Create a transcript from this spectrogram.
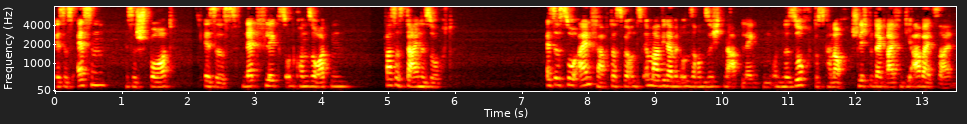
Ist es Essen? Ist es Sport? Ist es Netflix und Konsorten? Was ist deine Sucht? Es ist so einfach, dass wir uns immer wieder mit unseren Süchten ablenken. Und eine Sucht, das kann auch schlicht und ergreifend die Arbeit sein.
